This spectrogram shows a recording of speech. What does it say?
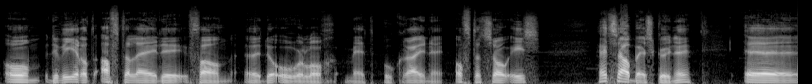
om de wereld af te leiden van de oorlog met Oekraïne. Of dat zo is, het zou best kunnen. Uh,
